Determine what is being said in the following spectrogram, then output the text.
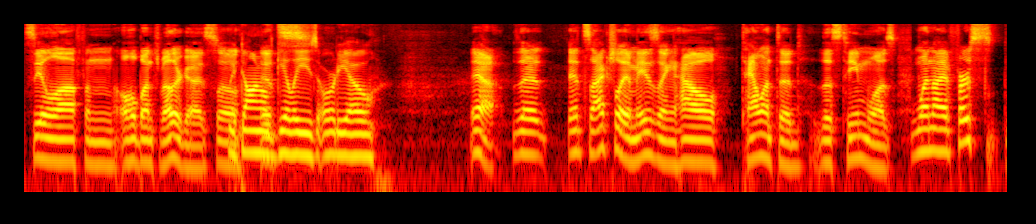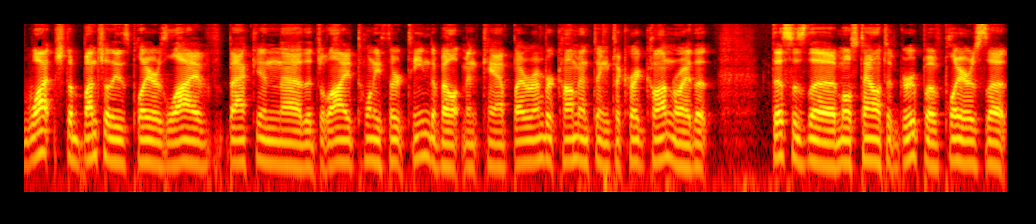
Sieloff, and a whole bunch of other guys. So McDonald, Gillies, Ortio. Yeah, it's actually amazing how talented this team was. When I first watched a bunch of these players live back in uh, the July 2013 development camp, I remember commenting to Craig Conroy that this is the most talented group of players that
